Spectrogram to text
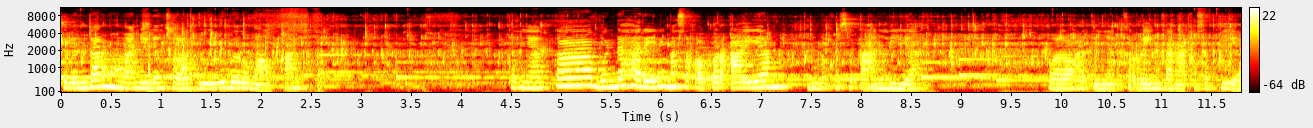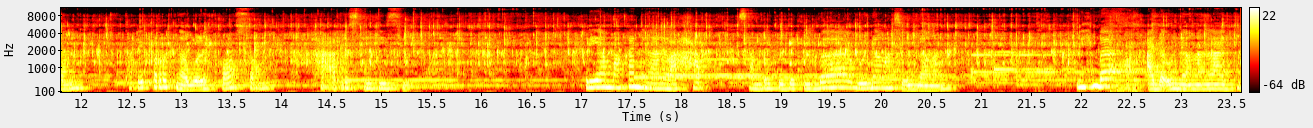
sebentar mau mandi dan sholat dulu baru makan. Ternyata bunda hari ini masak opor ayam menu kesukaan Lia. Walau hatinya kering karena kesepian, tapi perut nggak boleh kosong, harus diisi. Lia makan dengan lahap sampai tiba-tiba bunda ngasih undangan. Nih mbak, ada undangan lagi.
